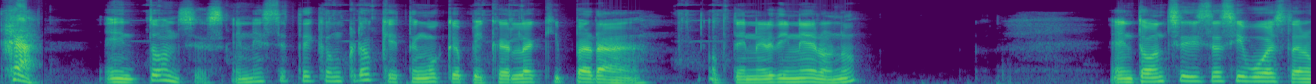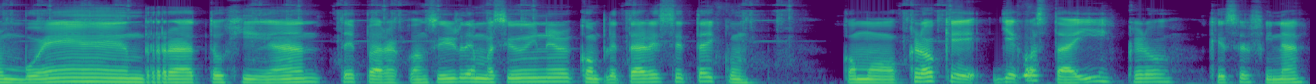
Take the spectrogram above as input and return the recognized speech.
¡Ja! Entonces, en este Tycoon creo que tengo que picarle aquí para obtener dinero, ¿no? Entonces así voy a estar un buen rato gigante para conseguir demasiado dinero y completar este Tycoon. Como creo que llego hasta ahí, creo que es el final.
